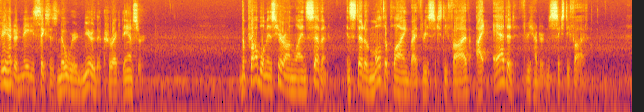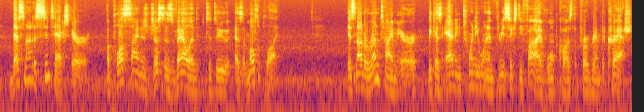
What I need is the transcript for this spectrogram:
386 is nowhere near the correct answer. The problem is here on line 7. Instead of multiplying by 365, I added 365. That's not a syntax error. A plus sign is just as valid to do as a multiply. It's not a runtime error because adding 21 and 365 won't cause the program to crash.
